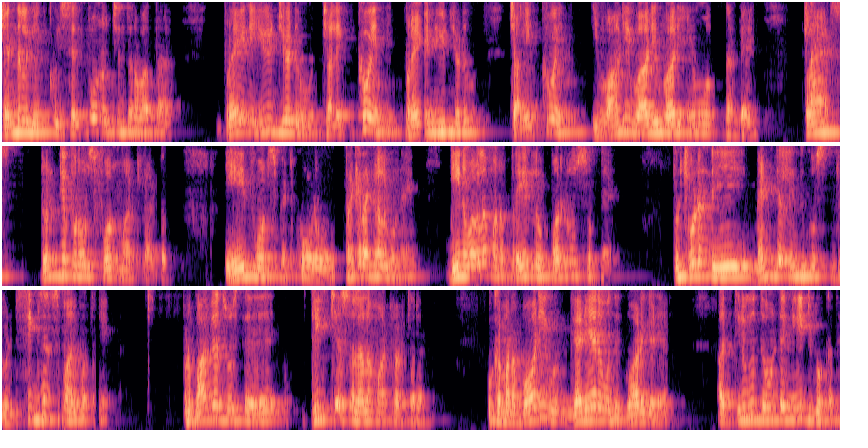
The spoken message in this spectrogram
జనరల్గా ఎక్కువ సెల్ ఫోన్ వచ్చిన తర్వాత బ్రెయిన్ యూజ్ చేయడం చాలా ఎక్కువైంది. బ్రెయిన్ యూజ్ చేయడం చాలా ఎక్కువైంది. ఈ వాడి వాడి వాడి ఏమవుతుందంటే clots twenty four hours phone మాట్లాడడం ఏ ఫోన్స్ పెట్టుకోవడం రకరకాలుగా ఉన్నాయి. దీనివల్ల మన బ్రెయిన్లో బర్రూస్ ఉంటాయి. ఇప్పుడు చూడండి మెంటల్ ఎందుకు వస్తుంది చూడండి సిగ్నల్స్ మారిపోతాయి. ఇప్పుడు బాగా చూస్తే క్లిక్ చేసిన వాళ్ళు ఎలా మాట్లాడతారు ఒక మన బాడీ గడియారం ఉంది గోడ గడియారం. అది తిరుగుతూ ఉంటే నీట్గా ఉంటుంది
